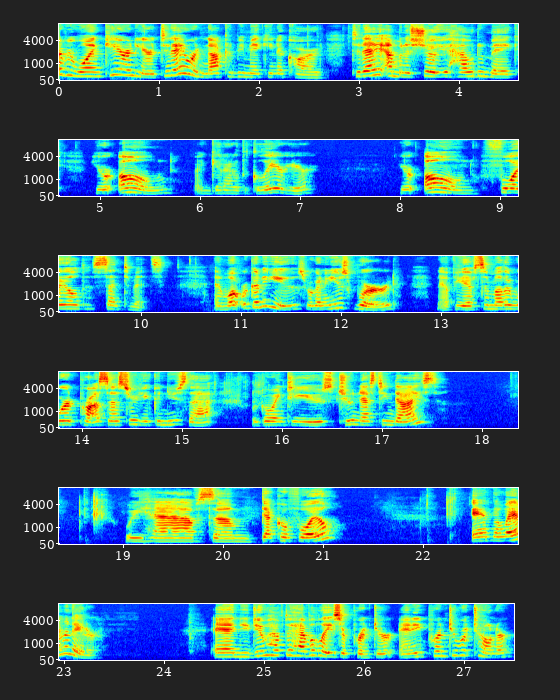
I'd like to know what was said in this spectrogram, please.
everyone, Karen here. Today we're not going to be making a card. Today I'm going to show you how to make your own, if I can get out of the glare here, your own foiled sentiments. And what we're going to use, we're going to use Word. Now if you have some other word processor, you can use that. We're going to use two nesting dies. We have some deco foil and the laminator. And you do have to have a laser printer, any printer with toner.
